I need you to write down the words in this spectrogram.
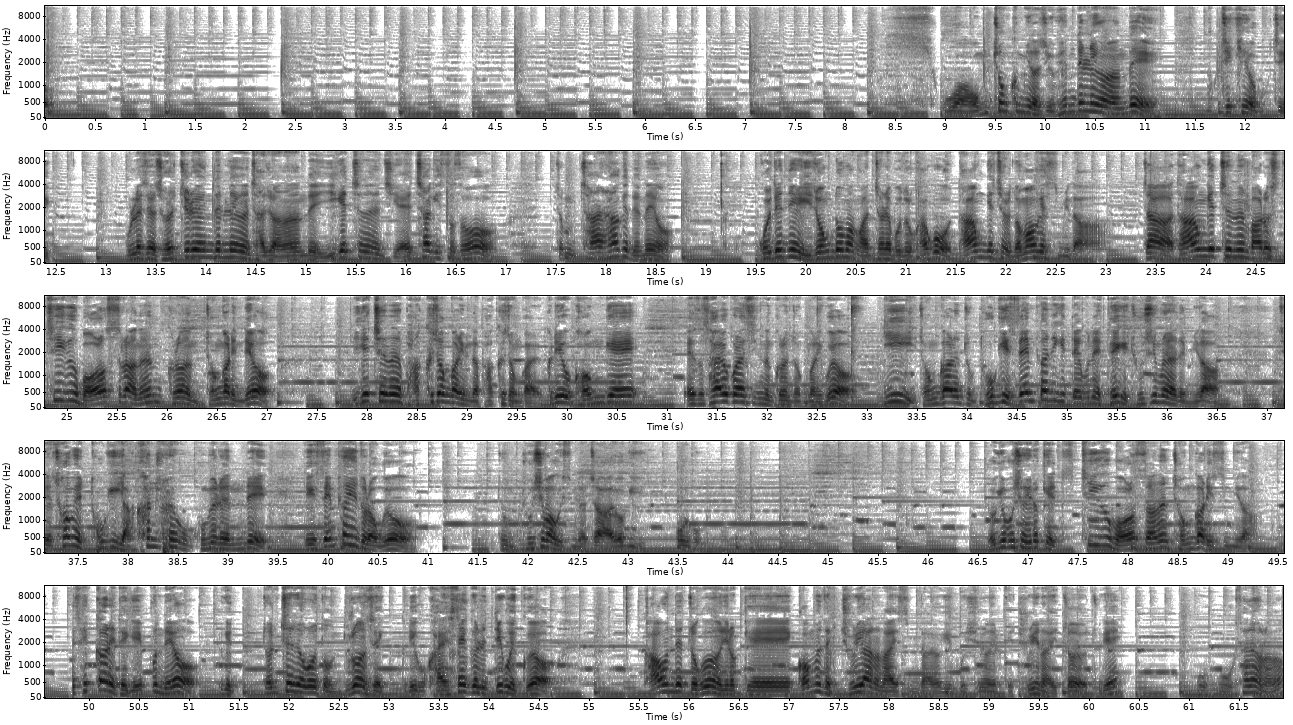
우와 엄청 큽니다. 지금 핸들링 하는데 묵직해요 묵직. 원래 제가 절지류 핸들링은 자주 안 하는데 이 개체는 지금 애착이 있어서 좀 잘 하게 되네요 골든일 이 정도만 관찰해 보도록 하고 다음 개체로 넘어가겠습니다. 자 다음 개체는 바로 스티그 머러스라는 그런 정갈인데요. 이 개체는 바크 정갈입니다 바크 정갈. 그리고 건개에서 사육을 할 수 있는 그런 정갈이고요. 이 정갈은 좀 독이 센 편이기 때문에 되게 조심해야 됩니다. 제가 처음에 독이 약한 줄 알고 구매를 했는데 되게 센 편이더라고요. 좀 조심하고 있습니다. 자 여기 어이구 여기 보시면 이렇게 스티그 머러스라는 정갈이 있습니다. 색깔이 되게 예쁜데요. 이렇게 전체적으로 또 누런색 그리고 갈색을 띠고 있고요. 가운데 쪽은 이렇게 검은색 줄이 하나 나 있습니다. 여기 보시면 이렇게 줄이 나 있죠 이쪽에? 오 오 사냥을 하나?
